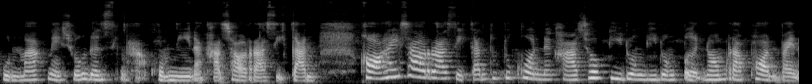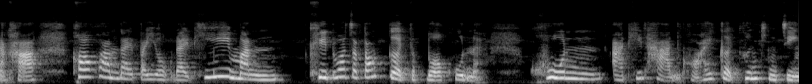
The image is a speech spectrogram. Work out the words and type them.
คุณมากในช่วงเดือนสิงหาคมนี้นะคะ ชาวราศีกัน ขอให้ชาวราศีกันทุกๆ คนนะคะ โชคดีดวงดีดวงเปิดน้อมรับพรไปนะคะ ข้อความใดประโยคใดที่มัน คิดว่าจะต้องเกิดกับตัวคุณน่ะ คุณอธิษฐานขอให้เกิดขึ้นจริง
